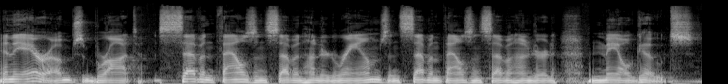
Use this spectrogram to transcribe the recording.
And the Arabs brought 7,700 rams and 7,700 male goats.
